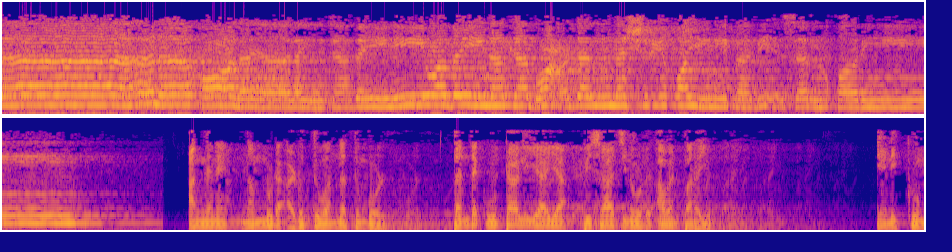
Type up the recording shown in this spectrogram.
جاءنا قال يا ليت بيني وبينك بعد المشرقين فبئس القرين അങ്ങനെ നമ്മുടെ അടുത്ത് വന്നെത്തുമ്പോൾ തന്റെ കൂട്ടാളിയായ പിശാചിനോട് അവൻ പറയും എനിക്കും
